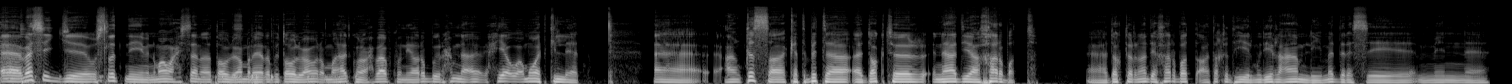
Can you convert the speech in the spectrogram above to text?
آه مسج وصلتني من ماما حسان يطول عمرها يا رب يطول عمر أمهاتكم وأحبابكم. يا رب ويرحمنا أحياء وأموات كلياتنا. آه عن قصة كتبتها دكتور نادية خربط. آه دكتور نادية خربط أعتقد هي المدير العام لمدرسة من آه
